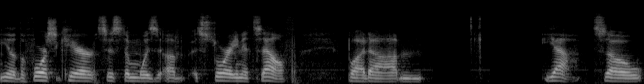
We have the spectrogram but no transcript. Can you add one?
you know, the foster care system was a, story in itself. But, um, yeah, so,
